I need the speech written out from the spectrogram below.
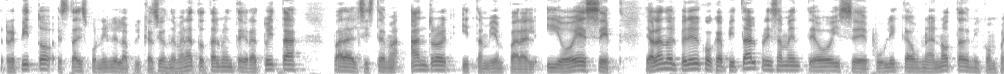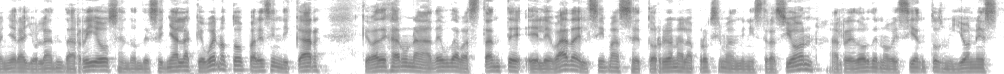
Repito, está disponible la aplicación de manera totalmente gratuita para el sistema Android y también para el iOS. Y hablando del periódico Capital, precisamente hoy se publica una nota de mi compañera Yolanda Ríos en donde señala que, bueno, todo parece indicar que va a dejar una deuda bastante elevada el CIMAS Torreón a la próxima administración, alrededor de 900 millones de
